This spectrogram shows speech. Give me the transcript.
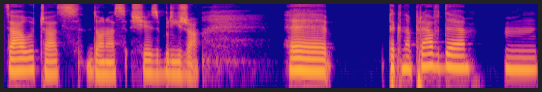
cały czas do nas się zbliża. E, tak naprawdę mm,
